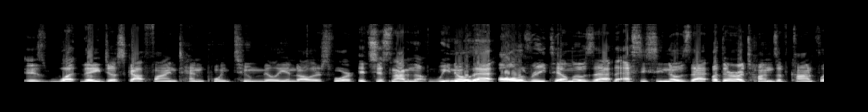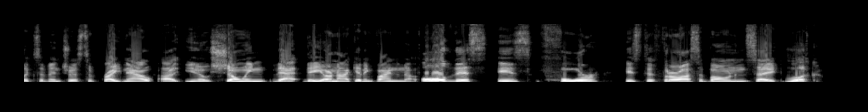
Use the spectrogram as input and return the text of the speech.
is what they just got fined $10.2 million for. It's just not enough. We know that. All of retail knows that. The SEC knows that. But there are tons of conflicts of interest right now, uh, you know, showing that they are not getting fined enough. All this is for is to throw us a bone and say, look,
